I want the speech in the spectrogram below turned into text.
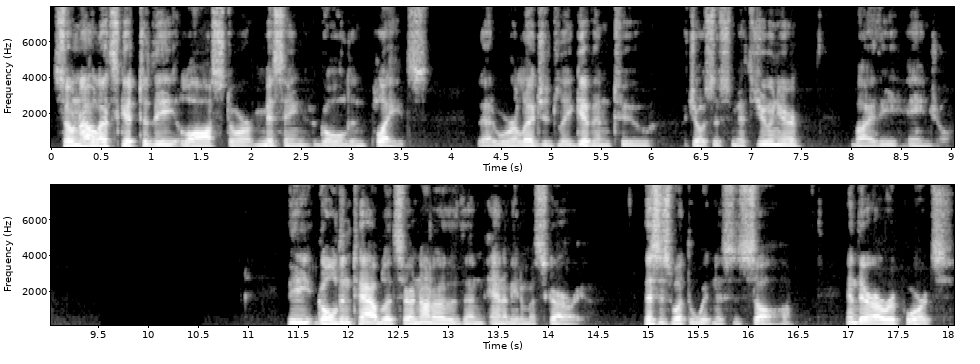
So now let's get to the lost or missing golden plates that were allegedly given to Joseph Smith Jr. by the angel. The golden tablets are none other than Amanita muscaria. This is what the witnesses saw, and there are reports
